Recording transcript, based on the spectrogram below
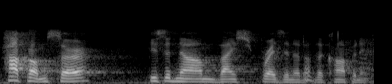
How come, sir? He said, Now I'm vice president of the company.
